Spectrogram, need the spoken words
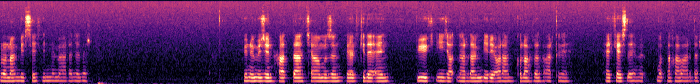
bulunan bir ses dinleme aracıdır. Günümüzün hatta çağımızın belki de en büyük icatlardan biri olan kulaklık artık herkeste mu- mutlaka vardır.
